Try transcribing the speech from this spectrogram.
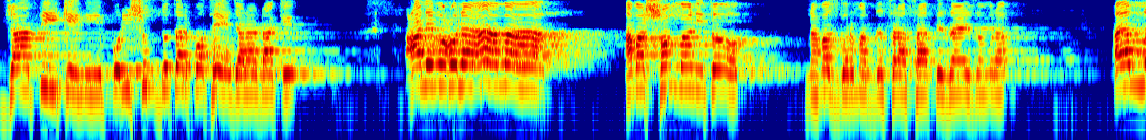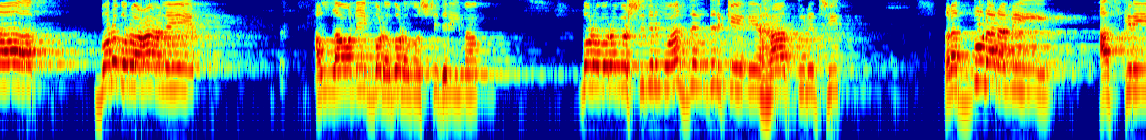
জাতিকে নিয়ে পরিশুদ্ধতার পথে যারা ডাকে, আলেম আমার সম্মানিত নামাজগর মাদ্রাসার আসাতে যায় জমরা আল্লাহ, বড় বড় আলেম, আল্লাহ অনেক বড় বড় মসজিদের ইমাম, বড় বড় মসজিদের মুয়াজ্জিনদেরকে নিয়ে হাত তুলেছি। রব্বুল আলামিন, আজকের এই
